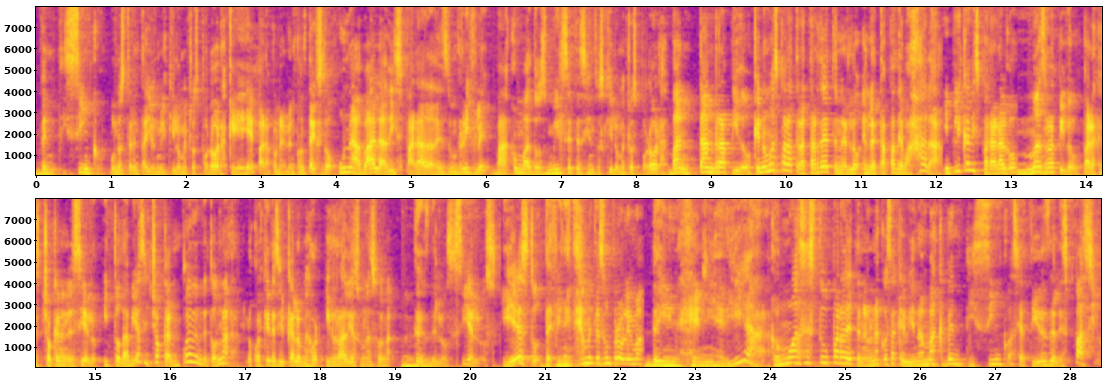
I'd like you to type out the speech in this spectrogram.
25, unos 31 mil kilómetros por hora, que para ponerlo en contexto, una bala disparada desde un rifle va como a 2700 kilómetros por hora. Van tan rápido que no más para tratar de detenerlo en la etapa de bajada implica disparar algo más rápido para que choquen en el cielo y todavía si chocan pueden detonar, lo cual quiere decir que a lo mejor irradias una zona desde los cielos. Y esto definitivamente es un problema de ingeniería. ¿Cómo haces tú para detener una cosa que viene a Mach 25 hacia ti desde el espacio?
